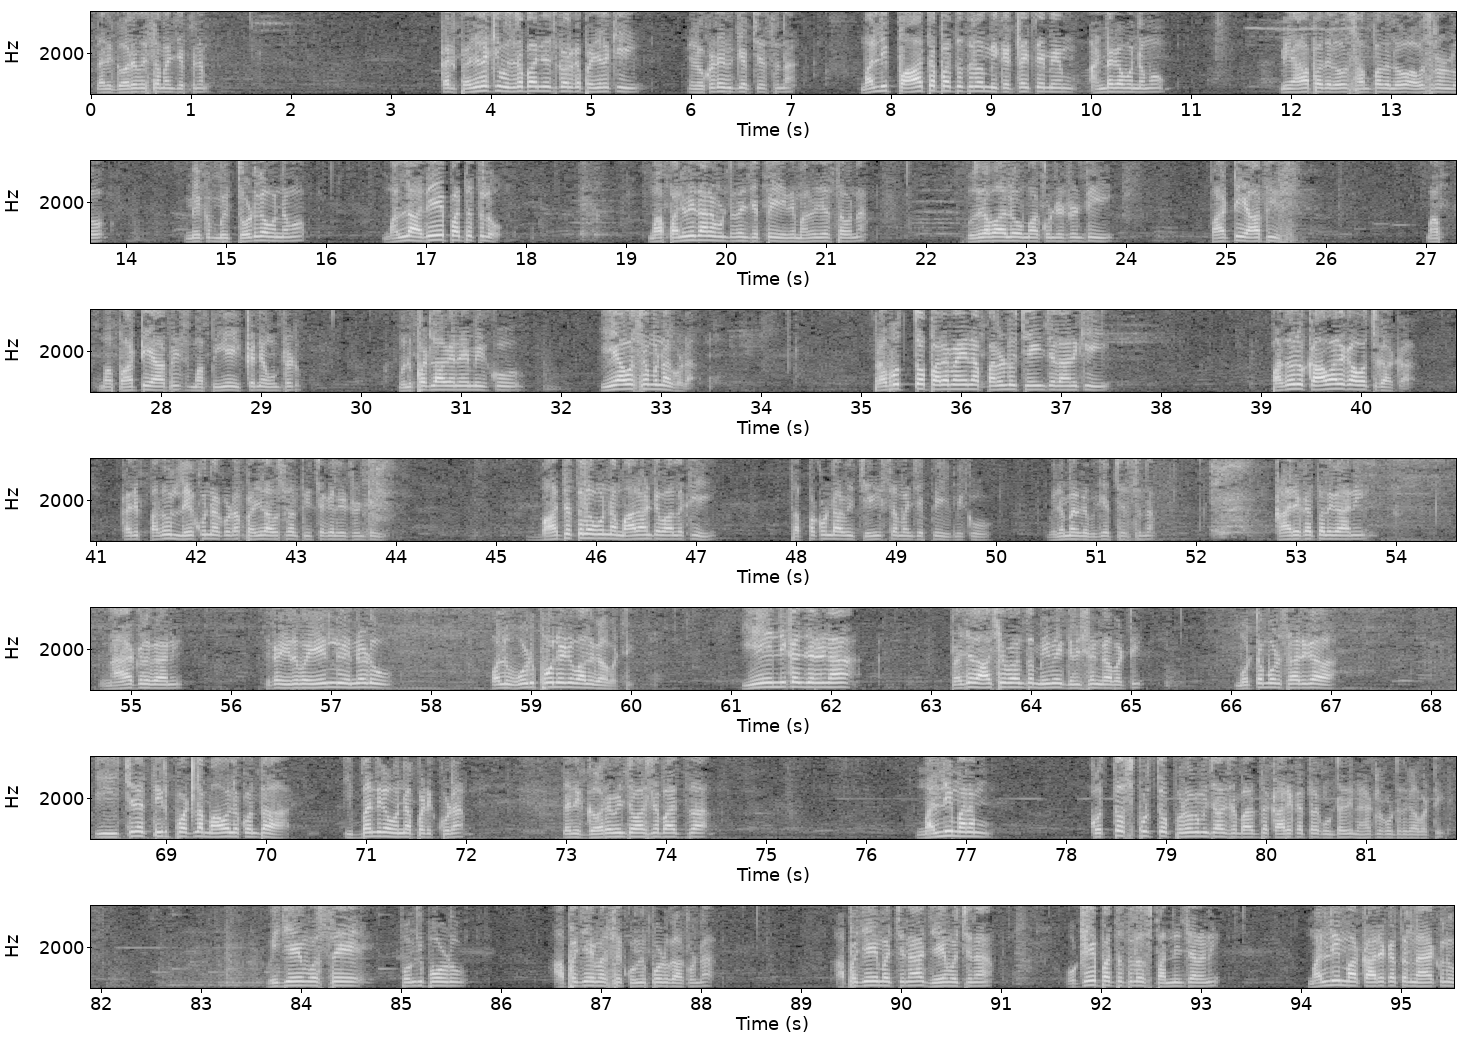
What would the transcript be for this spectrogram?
దాన్ని గౌరవిస్తామని చెప్పినాం. కానీ ప్రజలకి హుజరాబాద్ నియోజకవర్గ ప్రజలకి నేను ఒకటే విజ్ఞప్తి చేస్తున్నా మళ్ళీ పాత పద్ధతిలో మీకు ఎట్లయితే మేము అండగా ఉన్నామో మీ ఆపదలో సంపదలో అవసరంలో మీకు మీకు తోడుగా ఉన్నామో మళ్ళీ అదే పద్ధతిలో మా పని విధానం ఉంటుందని చెప్పి నేను మనవి చేస్తా ఉన్నా. హుజరాబాద్లో మాకుండేటువంటి పార్టీ ఆఫీస్ మా మా పార్టీ ఆఫీస్ మా పిఏ ఇక్కడనే ఉంటాడు. మునుపటిలాగానే మీకు ఏ అవసరం ఉన్నా కూడా ప్రభుత్వపరమైన పనులు చేయించడానికి పదవులు కావాలి కావచ్చు కాక కానీ పదవులు లేకున్నా కూడా ప్రజల అవసరాలు తీర్చగలిగేటువంటి బాధ్యతలో ఉన్న మాలాంటి వాళ్ళకి తప్పకుండా అవి చేయిస్తామని చెప్పి మీకు వినమ్రంగా విజ్ఞప్తి చేస్తున్నా. కార్యకర్తలు కానీ నాయకులు కానీ ఇక్కడ ఇరవై ఏళ్ళు ఎన్నడూ వాళ్ళు ఓడిపోలేని వాళ్ళు కాబట్టి ఏ ఎన్నికలు జరిగినా ప్రజల ఆశీర్వాదంతో మేమే గెలిచాం కాబట్టి మొట్టమొదటిసారిగా ఈ ఇచ్చిన తీర్పు పట్ల మా వాళ్ళు కొంత ఇబ్బందిగా ఉన్నప్పటికి కూడా దాన్ని గౌరవించవలసిన బాధ్యత. మళ్ళీ మనం కొత్త స్ఫూర్తితో పురోగమించాల్సిన బాధ్యత కార్యకర్తలకు ఉంటుంది నాయకులకు ఉంటుంది కాబట్టి. విజయం వస్తే పొంగిపోడు అపజయం వస్తే కుంగిపోడు కాకుండా అపజయం వచ్చినా జయం వచ్చినా ఒకే పద్ధతిలో స్పందించాలని మళ్ళీ మా కార్యకర్తల నాయకులు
